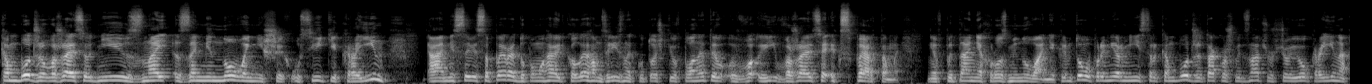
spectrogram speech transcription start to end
Камбоджа вважається однією з найзамінованіших у світі країн. А місцеві сапери допомагають колегам з різних куточків планети і вважаються експертами в питаннях розмінування. Крім того, прем'єр-міністр Камбоджі також відзначив, що його країна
